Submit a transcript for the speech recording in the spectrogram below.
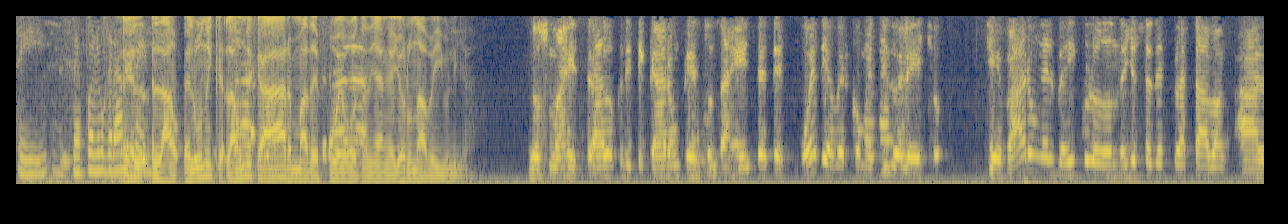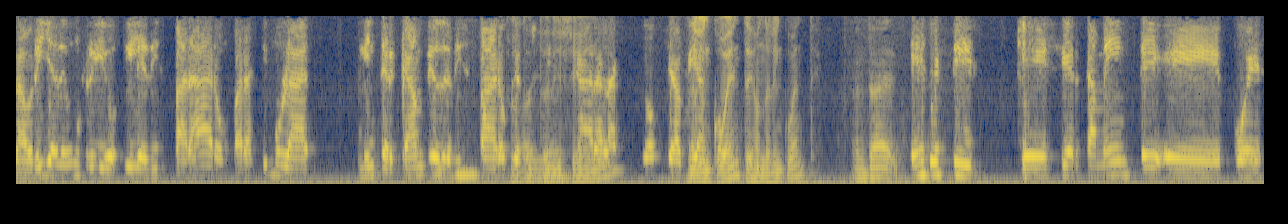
Sí, ese fue el gran El- la, el única, la única arma de fuego que tenían ellos era una Biblia. Los magistrados criticaron que estos agentes, después de haber cometido el hecho, llevaron el vehículo donde ellos se desplazaban a la orilla de un río y le dispararon para simular un intercambio de disparos que diciendo. la acción que había Delincuentes, son delincuentes. Entonces, Es decir, que ciertamente eh, pues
